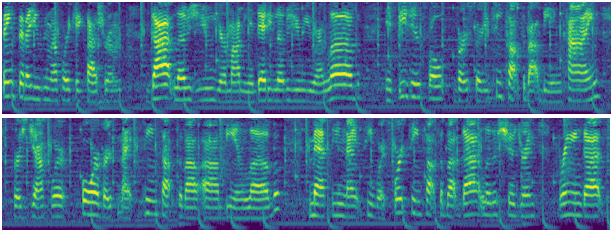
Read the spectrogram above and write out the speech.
Things that I use in my 4K classroom. God loves you. Your mommy and daddy loves you. You are loved. Ephesians 4 verse 32 talks about being kind. First John 4, 4 verse 19 talks about uh, being love. Matthew 19 verse 14 talks about God little children bringing God's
